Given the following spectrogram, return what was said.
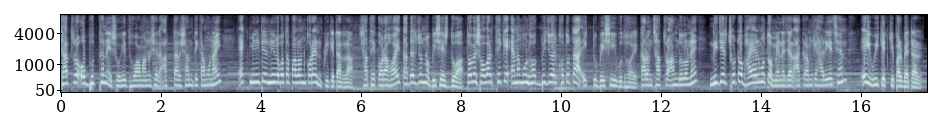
ছাত্র অভ্যুত্থানে শহীদ হওয়া মানুষের আত্মার শান্তি কামনায় এক মিনিটের নিরবতা পালন করেন ক্রিকেটাররা। সাথে করা হয় তাদের জন্য বিশেষ দোয়া। তবে সবার থেকে এনামুল হক বিজয়ের ক্ষতটা একটু বেশিই বোধ হয় কারণ ছাত্র আন্দোলনে নিজের ছোট ভাইয়ের মতো ম্যানেজার আকরামকে হারিয়েছেন এই উইকেট কিপার ব্যাটার।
